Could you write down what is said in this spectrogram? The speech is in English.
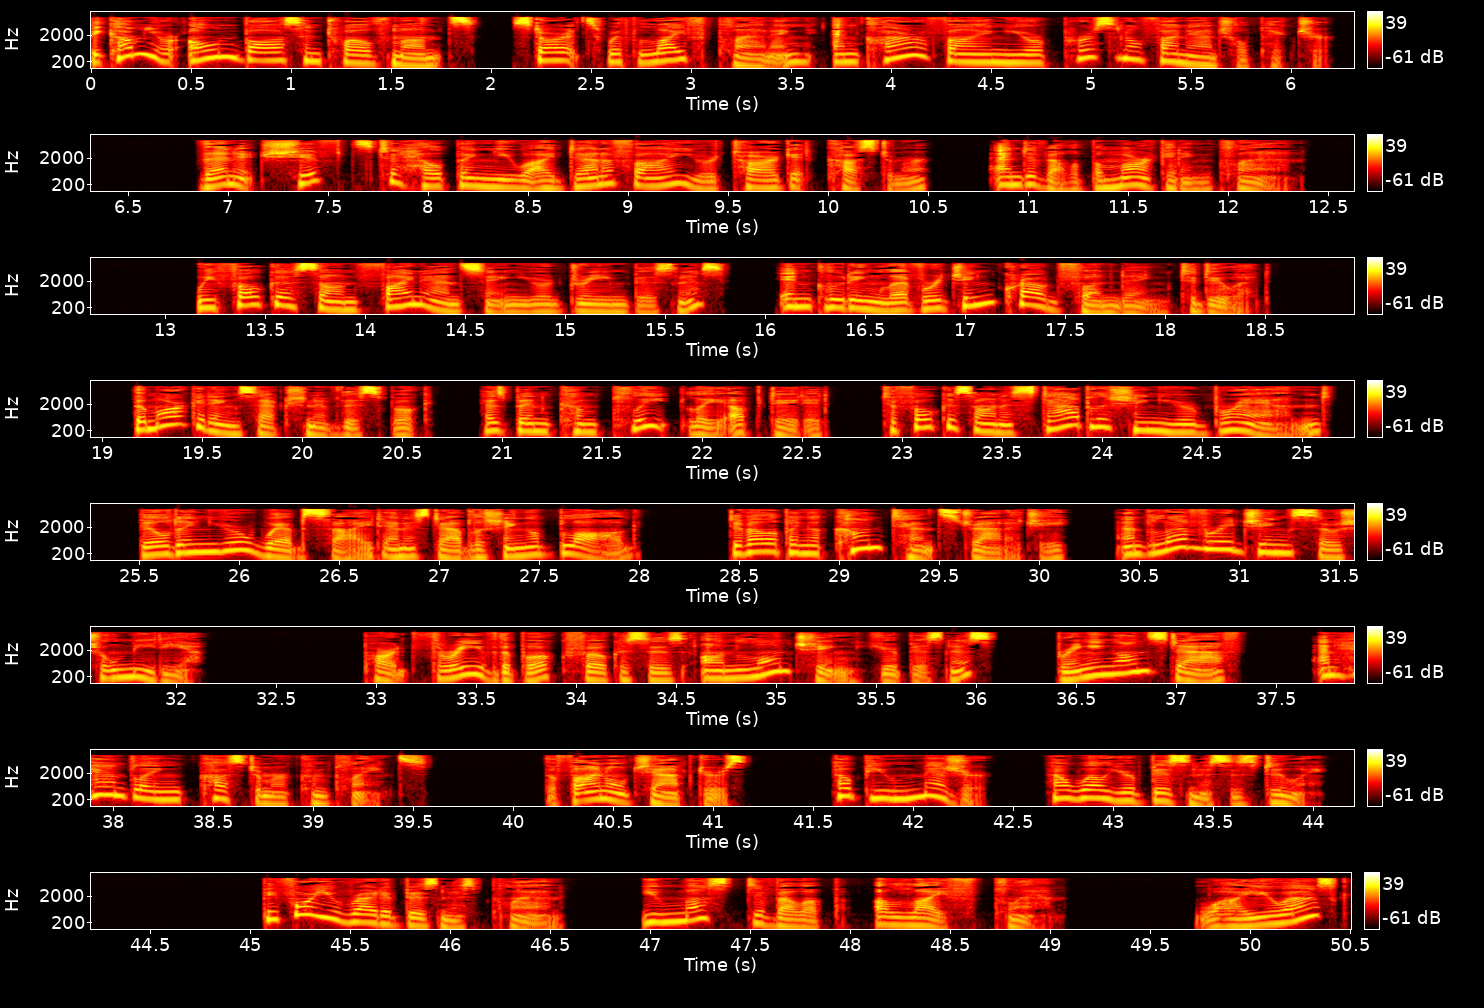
Become your own boss in 12 months starts with life planning and clarifying your personal financial picture. Then it shifts to helping you identify your target customer and develop a marketing plan. We focus on financing your dream business, including leveraging crowdfunding to do it. The marketing section of this book has been completely updated to focus on establishing your brand, building your website and establishing a blog, developing a content strategy, and leveraging social media. Part 3 of the book focuses on launching your business, bringing on staff, and handling customer complaints. The final chapters help you measure how well your business is doing. Before you write a business plan, you must develop a life plan. Why, you ask?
